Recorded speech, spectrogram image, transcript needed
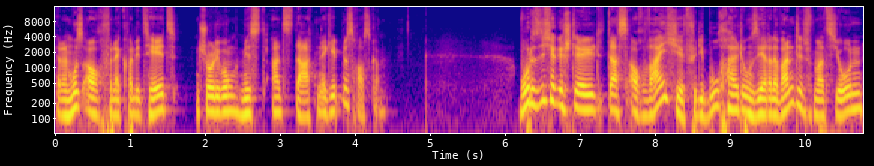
ja, dann muss auch von der Qualität Entschuldigung, Mist als Datenergebnis rauskommen. Wurde sichergestellt, dass auch weiche für die Buchhaltung sehr relevante Informationen,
